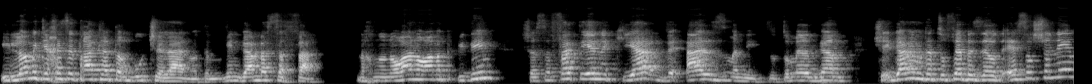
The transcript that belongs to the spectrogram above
היא לא מתייחסת רק לתרבות שלנו, אתה מבין? גם בשפה. אנחנו נורא נורא מקפידים שהשפה תהיה נקייה ועל זמנית, זאת אומרת גם, שגם אם אתה צופה בזה עוד עשר שנים,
